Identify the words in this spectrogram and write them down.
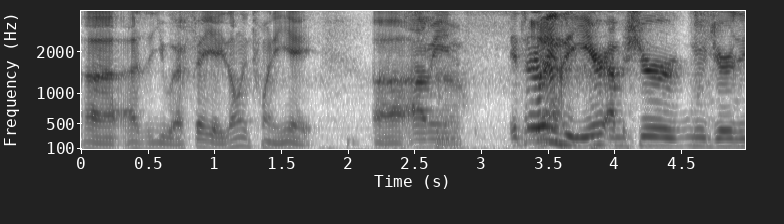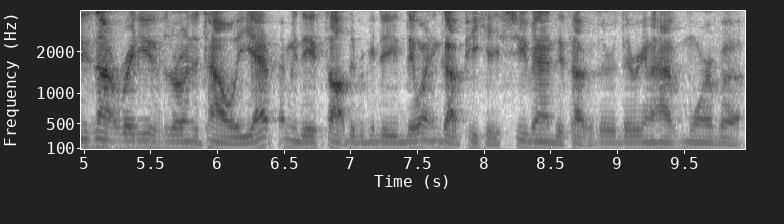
uh, as a UFA. Yeah, he's only 28. Uh, I mean, So, it's early in the year. I'm sure New Jersey's not ready to throw in the towel yet. I mean, they thought they were gonna, they went and got PK Subban. They thought they were, they were going to have more of a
